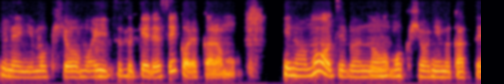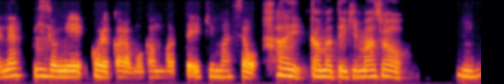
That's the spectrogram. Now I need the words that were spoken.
常に目標も言い続けるし、うん、これからも、ひなも自分の目標に向かってね、うん、一緒にこれからも頑張っていきましょう。はい、頑張っていきましょう。うん、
